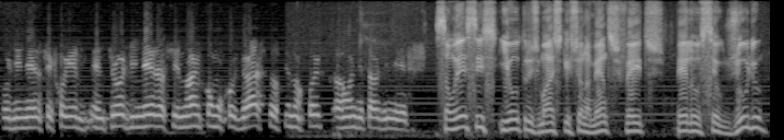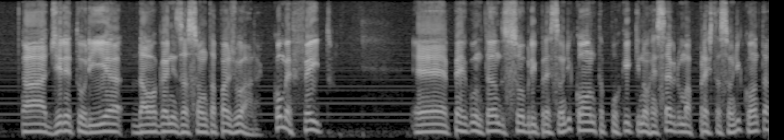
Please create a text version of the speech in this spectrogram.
o dinheiro, se foi entrou dinheiro, se não, como foi gasto, se não foi, aonde está o dinheiro. São esses e outros mais questionamentos feitos pelo seu Júlio à diretoria da organização Tapajoara. Como é feito? É, perguntando sobre prestação de conta, por que, que não recebe uma prestação de conta,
